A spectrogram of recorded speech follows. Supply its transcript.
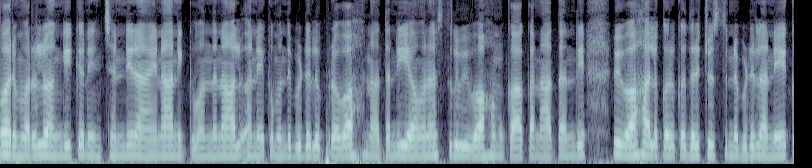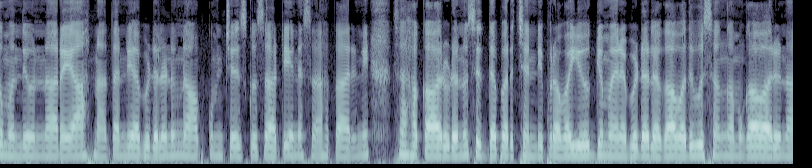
వారి మొరలు అంగీకరించండి నాయన. నీకు వందనాలు. అనేక మంది బిడ్డలు ప్రభా నా తండ్రి యవనస్తులు వివాహం కాక నా తండ్రి వివాహాల కొరకు ఎదురు చూస్తున్న బిడ్డలు అనేక మంది ఉన్నారయ్యా. నా తండ్రి ఆ బిడ్డలను జ్ఞాపకం చేసుకో. సాటి అయిన సహకారిని సహకారుడను సిద్ధ భద్రపరచండి ప్రభ. యోగ్యమైన బిడ్డలుగా వధువు సంఘముగా వారు నా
